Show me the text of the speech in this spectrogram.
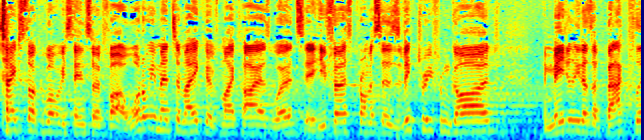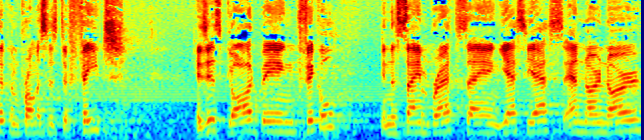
Take stock of what we've seen so far. What are we meant to make of Micaiah's words here? He first promises victory from God, immediately does a backflip and promises defeat. Is this God being fickle in the same breath, saying yes, yes, and no, no,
